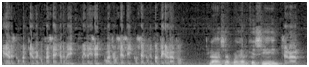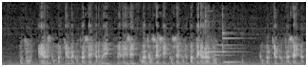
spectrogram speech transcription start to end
¿Quieres compartirme contraseña Wi-Fi? 4C5C con integrando? Le vamos a poner que sí. Cerrar. Botón. ¿Quieres compartirme contraseña Wi-Fi? 4C5C con integrando? Compartir contraseña.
